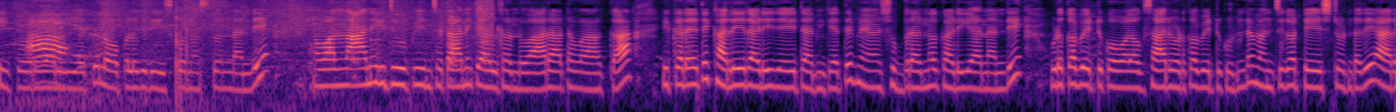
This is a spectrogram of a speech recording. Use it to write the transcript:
ఈ కూరగాయలు అయితే లోపలికి తీసుకొని వస్తుందండి. వాళ్ళ నానికి చూపించటానికి వెళ్తుండు ఆరాట వాక. ఇక్కడైతే కర్రీ రెడీ చేయటానికి అయితే మేము శుభ్రంగా కడిగానండి. ఉడకబెట్టుకోవాలి. ఒకసారి ఉడకబెట్టుకుంటే మంచిగా టేస్ట్ ఉంటుంది. అర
